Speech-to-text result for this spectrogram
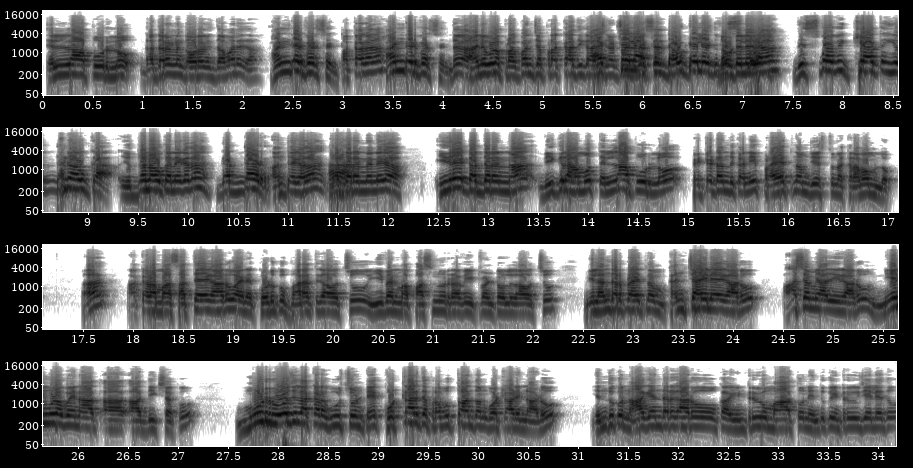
తెల్లాపూర్లో గద్దరన్న గౌరవిద్దామా లేదా? Hundred percent. పక్కా కదా? Hundred percent? ఆయన కూడా ప్రపంచ ప్రఖ్యాతి యాక్చువల్ అసలు డౌటే లేదు. డౌటే లేదా? విశ్వవిఖ్యాత యుద్ధ నౌక. యుద్ధ నౌకనే కదా? గద్దర్. అంతే కదా? గద్దరన్ననే కదా? ఇదే గద్దరన్న విగ్రహము తెల్లాపూర్లో పెట్టేటందుకని ప్రయత్నం చేస్తున్న క్రమంలో. ఆ? అక్కడ మా సత్యయ్య గారు ఆయన కొడుకు భరత్ కావచ్చు ఈవెన్ మా పసునూరు రవి ఇటువంటి వాళ్ళు కావచ్చు వీళ్ళందరి ప్రయత్నం కంచాయిలే గారు పాశం యాదవ్ గారు నేను కూడా పోయిన ఆ- దీక్షకు. మూడు రోజులు అక్కడ కూర్చుంటే కొట్లాడితే ప్రభుత్వాంతో కొట్లాడినాడు. ఎందుకు నాగేందర్ గారు ఒక ఇంటర్వ్యూ మాతో ఎందుకు ఇంటర్వ్యూ చేయలేదు?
